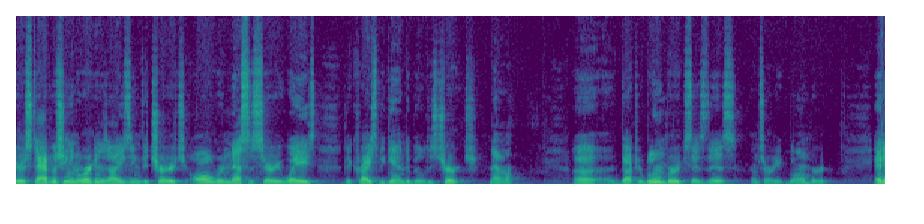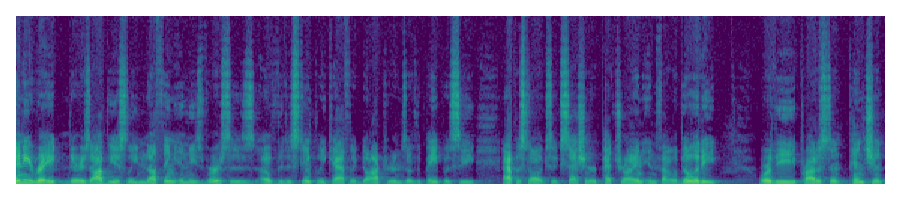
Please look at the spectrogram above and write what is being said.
their establishing and organizing the church all were necessary ways that Christ began to build his church. Now, uh, Dr. Bloomberg says this, I'm sorry, Blomberg. At any rate, there is obviously nothing in these verses of the distinctly Catholic doctrines of the papacy, apostolic succession, or Petrine infallibility, or the Protestant penchant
